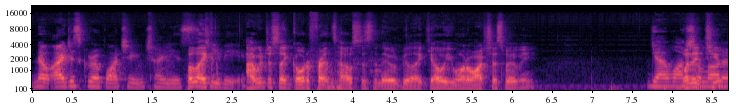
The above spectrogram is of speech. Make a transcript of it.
No, I just grew up watching Chinese But like, TV. I would just like go to friends' houses, and they would be like, "Yo, you want to watch this movie?" yeah, I watched What did you of.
